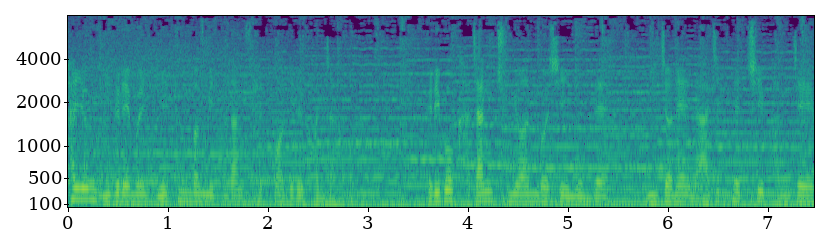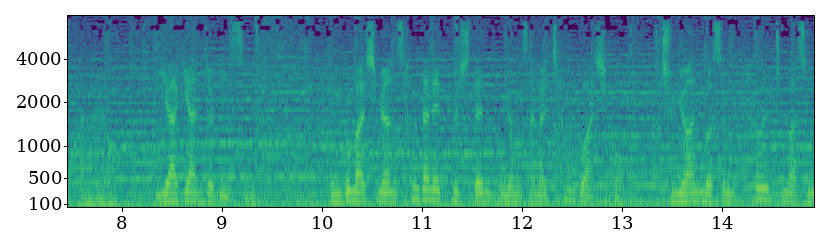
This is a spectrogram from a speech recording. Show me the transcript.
칼륨 2g을 1평방미터당 살포하기를 권장합니다. 그리고 가장 중요한 것이 있는데 이전에 large patch 방제에 관하여 이야기한 적이 있습니다. 궁금하시면 상단에 표시된 동영상을 참고하시고 중요한 것은 8월 중하순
